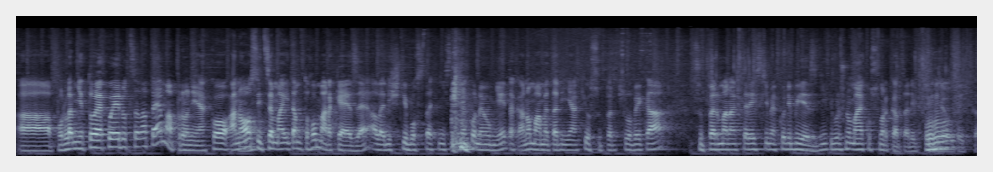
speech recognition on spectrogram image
a podle mě to jako je docela téma pro ně. Jako, ano, sice mají tam toho Markéze, ale když ty ostatní s tím jako neumějí, tak ano, máme tady nějakého super člověka, Supermana, který s tím jako kdyby jezdí. Ty no má jako smrka tady mm-hmm. teďka.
